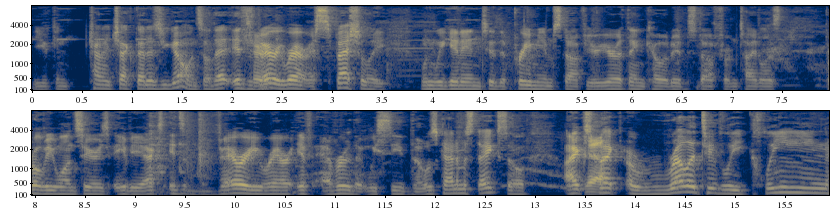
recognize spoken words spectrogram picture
you can kind of check that as you go, and so that it's Sure. very rare, especially when we get into the premium stuff, your urethane coated stuff from Titleist. Pro V1 Series AVX. It's very rare, if ever, that we see those kind of mistakes. So I expect a relatively clean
